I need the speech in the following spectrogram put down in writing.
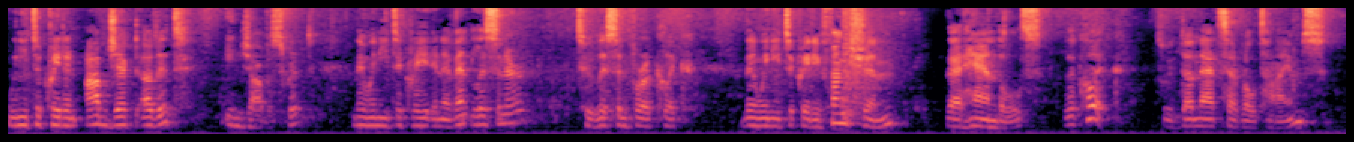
we need to create an object of it in JavaScript. Then we need to create an event listener to listen for a click. Then we need to create a function that handles the click. So we've done that several times.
